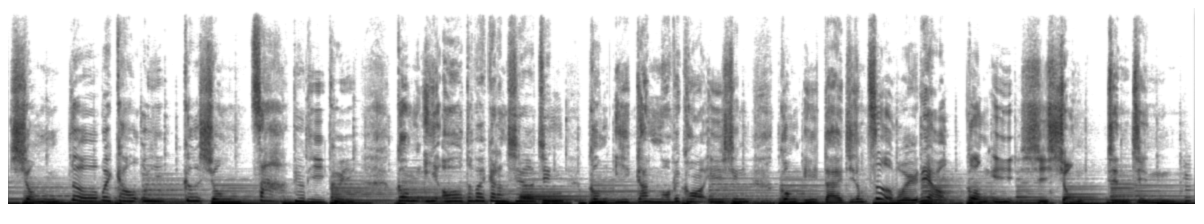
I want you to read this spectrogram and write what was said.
上落尾到位，搁上早就离开。讲伊乌托邦甲人相争，讲伊感冒要看医生，讲伊代志拢做袂了，讲伊是上认真。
